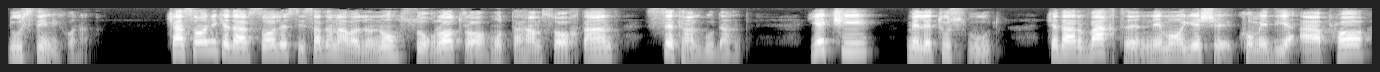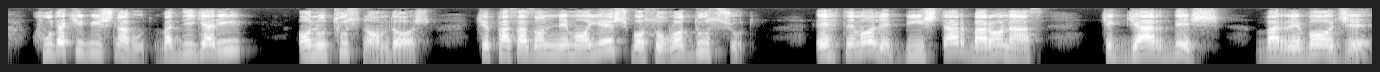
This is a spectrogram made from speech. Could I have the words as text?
دوستی می کند کسانی که در سال 399 سقرات را متهم ساختند سه تن بودند. یکی ملتوس بود که در وقت نمایش کمدی ابرها کودکی بیش نبود و دیگری آنوتوس نام داشت که پس از آن نمایش با سقراط دوست شد. احتمال بیشتر بر آن است که گردش و رواج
